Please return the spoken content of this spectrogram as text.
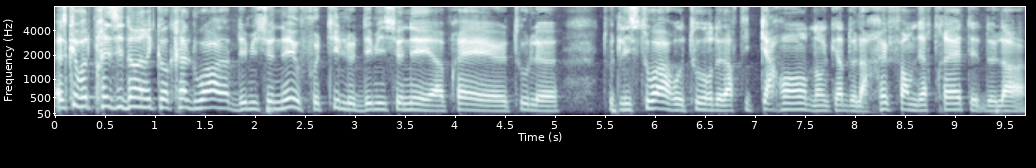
Est-ce que votre président Éric Coquerel doit démissionner ou faut-il le démissionner après euh, toute l'histoire autour de l'article 40 dans le cadre de la réforme des retraites et de la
